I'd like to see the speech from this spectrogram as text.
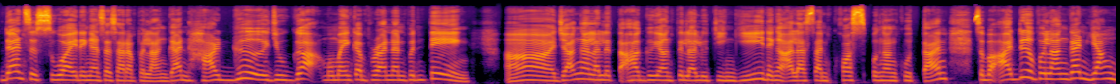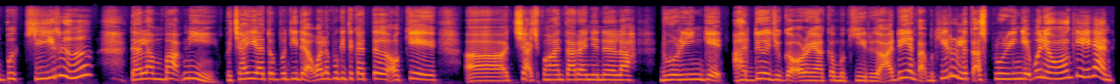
dan sesuai dengan sasaran pelanggan, harga juga memainkan peranan penting. Ah, janganlah letak harga yang terlalu tinggi dengan alasan kos pengangkutan sebab ada pelanggan yang berkira dalam bab ni. Percaya ataupun tidak walaupun kita kata okey, uh, charge penghantarannya adalah RM2, ada juga orang yang akan berkira. Ada yang tak berkira letak RM10 pun yang okey kan.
